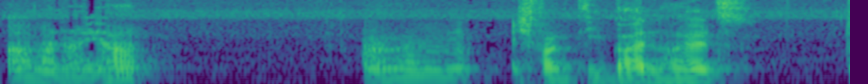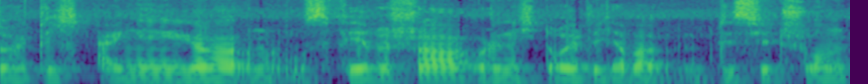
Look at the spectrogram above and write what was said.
Aber naja, ähm, ich fand die beiden halt deutlich eingängiger und atmosphärischer. Oder nicht deutlich, aber ein bisschen schon.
